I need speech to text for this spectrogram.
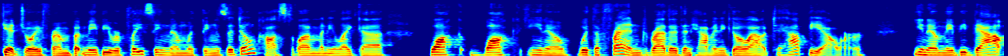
get joy from but maybe replacing them with things that don't cost a lot of money like a walk walk you know with a friend rather than having to go out to happy hour. You know maybe that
